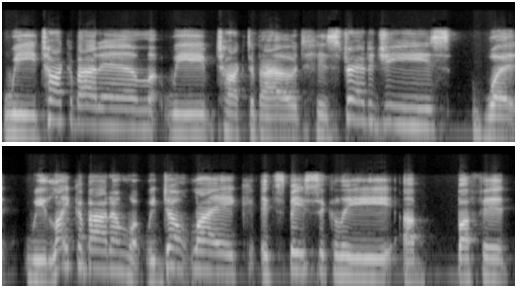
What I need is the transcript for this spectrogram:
We talk about him. We've talked about his strategies, what we like about him, what we don't like. It's basically a Buffett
